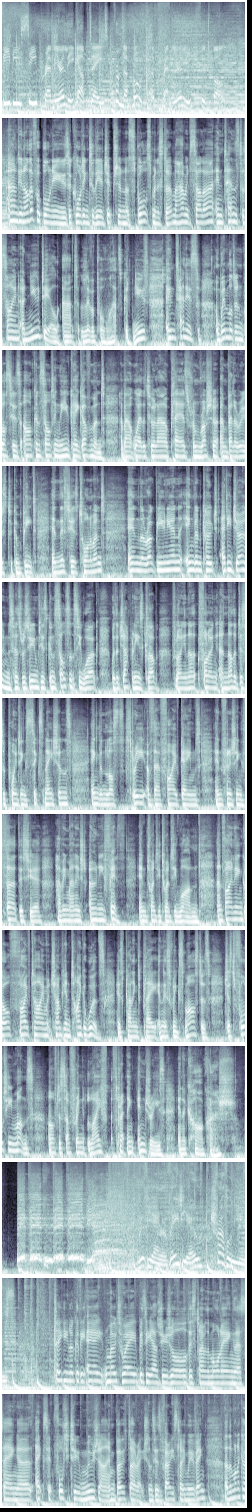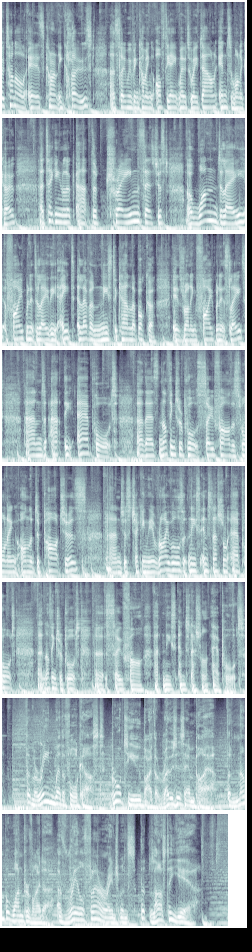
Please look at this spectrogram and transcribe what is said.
BBC Premier League update from the home of Premier League football. And in other football news, according to the Egyptian sports minister, Mohamed Salah intends to sign a new deal at Liverpool. That's good news. In tennis, Wimbledon bosses are consulting the UK government about whether to allow players from Russia and Belarus to compete in this year's tournament. In the rugby union, England coach Eddie Jones has resumed his consultancy work with a Japanese club following another, following another disappointing Six Nations. England lost three of their five games in finishing third this year having managed only fifth in 2021. And finally, in golf, five time champion Tiger Woods is planning to play in this week's Masters just 14 months after suffering life threatening injuries in a car crash. Riviera Radio Travel News. Taking a look at the A8 motorway, busy as usual this time of the morning. They're saying uh, exit 42 Mougins in both directions is very slow moving. Uh, the Monaco tunnel is currently closed, uh, slow moving coming off the A8 motorway down into Monaco. Uh, taking a look at the trains, there's just uh, one delay, a five minute delay. The 811 Nice to Cannes La Bocca is running five minutes late. And at the airport, uh, there's nothing to report so far this morning on the departures. And just checking the arrivals at Nice International Airport. Uh, nothing to report uh, so far at Nice International Airport. The Marine Weather Forecast, brought to you by the Roses Empire, the number one provider of real flower arrangements that last a year.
